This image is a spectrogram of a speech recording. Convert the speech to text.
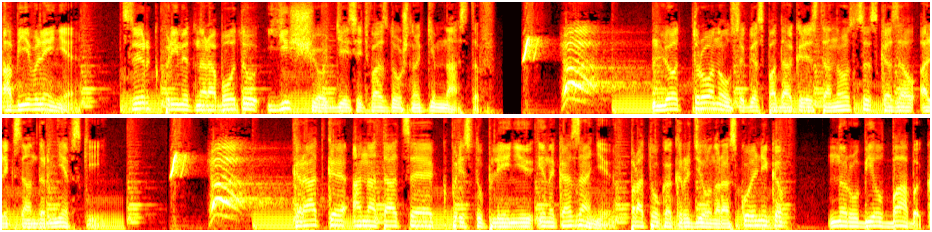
Объявление. Цирк примет на работу еще 10 воздушных гимнастов. «Лед тронулся, господа крестоносцы», — сказал Александр Невский. Краткая аннотация к преступлению и наказанию про то, как Родион Раскольников нарубил бабок.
